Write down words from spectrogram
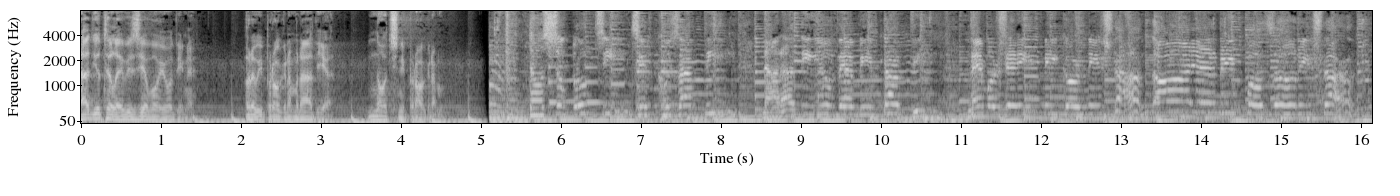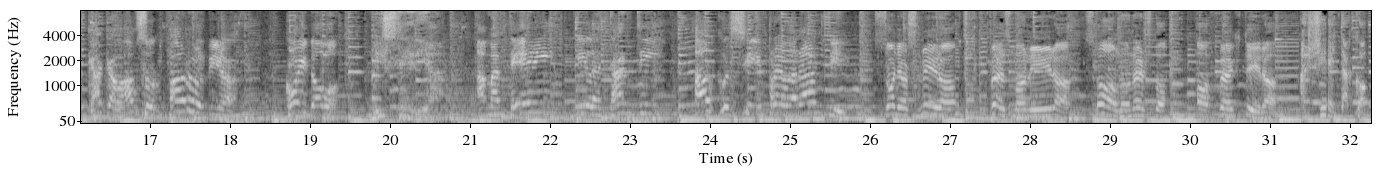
Radio Televizija Vojvodine. Prvi program radija. Noćni program. To su gluci, cirkuzanti, na radiju debitanti. Ne može im niko ništa, doje ni pozorišta. Kakav absurd parodija. Koji dovo? Misterija. Amateri, diletanti, Alkosi i prevaranti. Sonja šmira, bez manira, stalno nešto afektira. A še tako,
